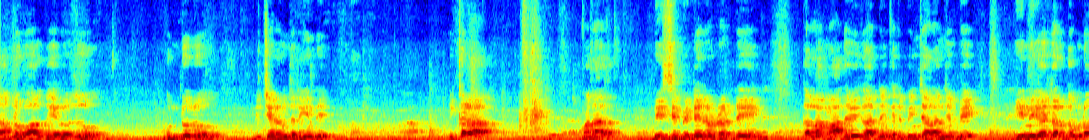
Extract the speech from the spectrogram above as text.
దాంట్లో భాగంగా ఈరోజు గుంటూరు విచ్చేయడం జరిగింది. ఇక్కడ మన బీసీపీ అయినటువంటి గల్లా మాధవి గారిని గెలిపించాలని చెప్పి ఈ నియోజకవర్గంలో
